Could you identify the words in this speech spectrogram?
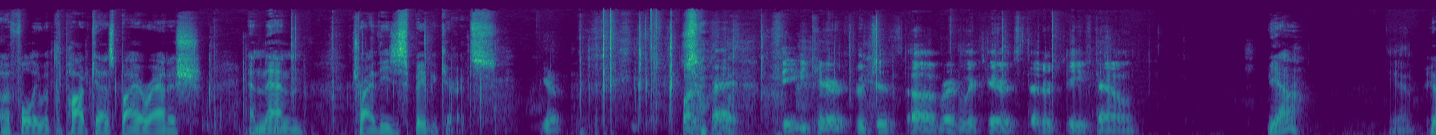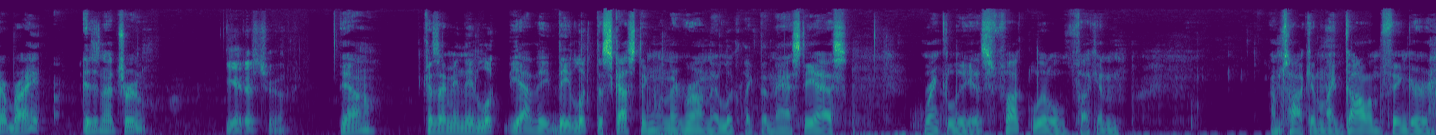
uh, fully with the podcast, buy a radish and then try these baby carrots. Yep. Fun fact: baby carrots are just uh, regular carrots that are shaved down. Yeah. Yeah. Yeah, right? Isn't that true? Yeah, that's true. Yeah. Because, I mean, they look, yeah, they, they look disgusting when they're grown. They look like the nasty ass, wrinkly as fuck little fucking, I'm talking like Gollum finger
